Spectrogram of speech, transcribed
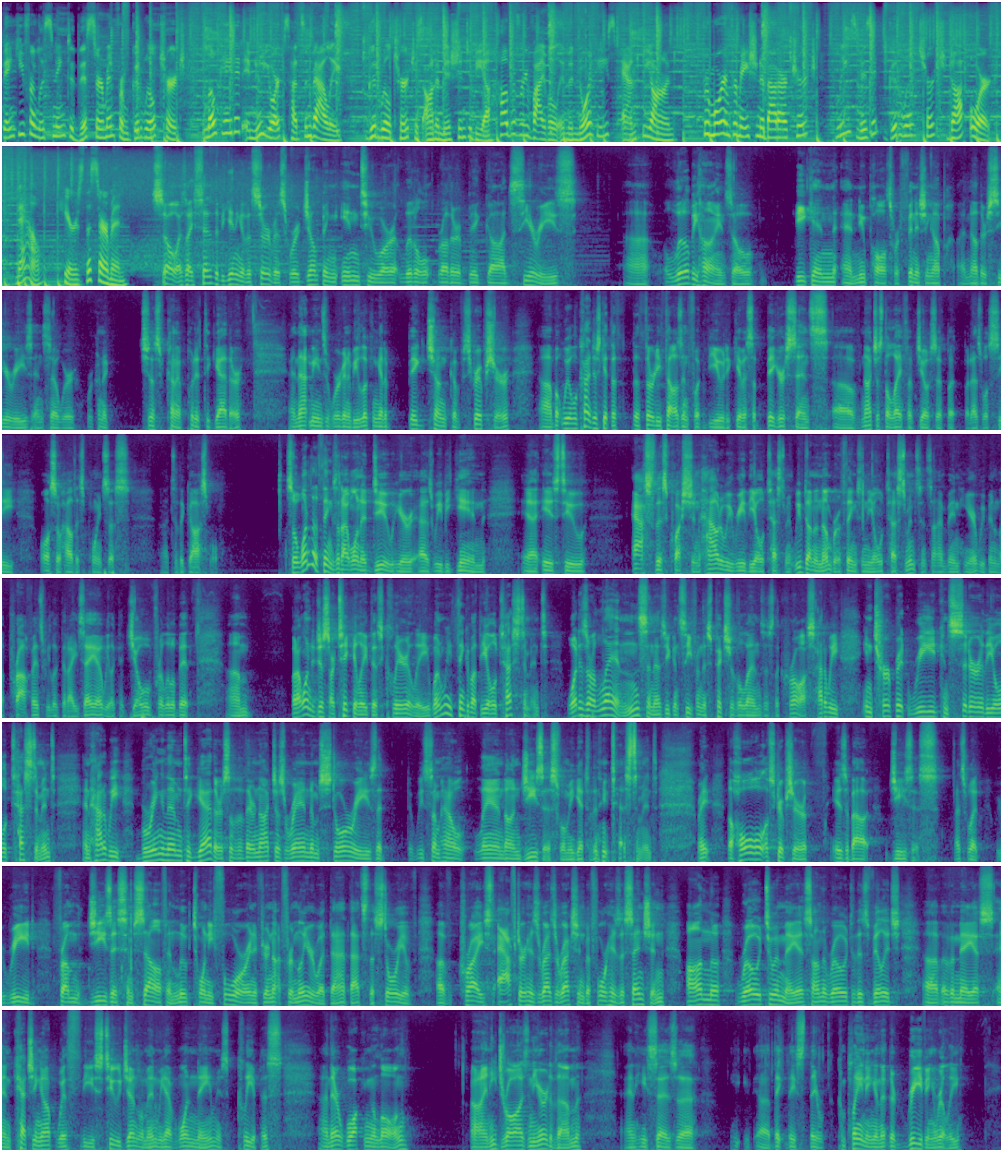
Thank you for listening to this sermon from Goodwill Church, located in New York's Hudson Valley. Goodwill Church is on a mission to be a hub of revival in the Northeast and beyond. For more information about our church, please visit goodwillchurch.org. Now, here's the sermon. So, as I said at the beginning of the service, we're jumping into our Little Brother Big God series uh, a little behind. So, Beacon and New Paltz were finishing up another series, and so we're, we're going to just kind of put it together. And that means that we're going to be looking at a big chunk of Scripture, uh, but we will kind of just get the, the 30,000 foot view to give us a bigger sense of not just the life of Joseph, but, but as we'll see, also how this points us uh, to the gospel. So, one of the things that I want to do here as we begin uh, is to ask this question How do we read the Old Testament? We've done a number of things in the Old Testament since I've been here. We've been in the prophets, we looked at Isaiah, we looked at Job for a little bit. Um, but I want to just articulate this clearly. When we think about the Old Testament, what is our lens? And as you can see from this picture, the lens is the cross. How do we interpret, read, consider the Old Testament? And how do we bring them together so that they're not just random stories that that we somehow land on Jesus when we get to the New Testament, right? The whole of Scripture is about Jesus. That's what we read from Jesus himself in Luke 24. And if you're not familiar with that, that's the story of, of Christ after his resurrection, before his ascension, on the road to Emmaus, on the road to this village uh, of Emmaus, and catching up with these two gentlemen. We have one name, is Cleopas and they're walking along, uh, and he draws near to them, and he says, uh, he, uh, they, they, they're complaining and they're grieving, really.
